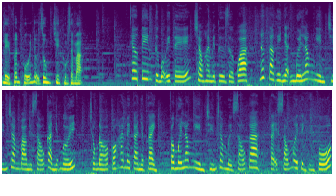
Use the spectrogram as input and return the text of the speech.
để phân phối nội dung trên không gian mạng. Theo tin từ Bộ Y tế, trong 24 giờ qua, nước ta ghi nhận 15.936 ca nhiễm mới, trong đó có 20 ca nhập cảnh và 15.916 ca tại 60 tỉnh thành phố.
